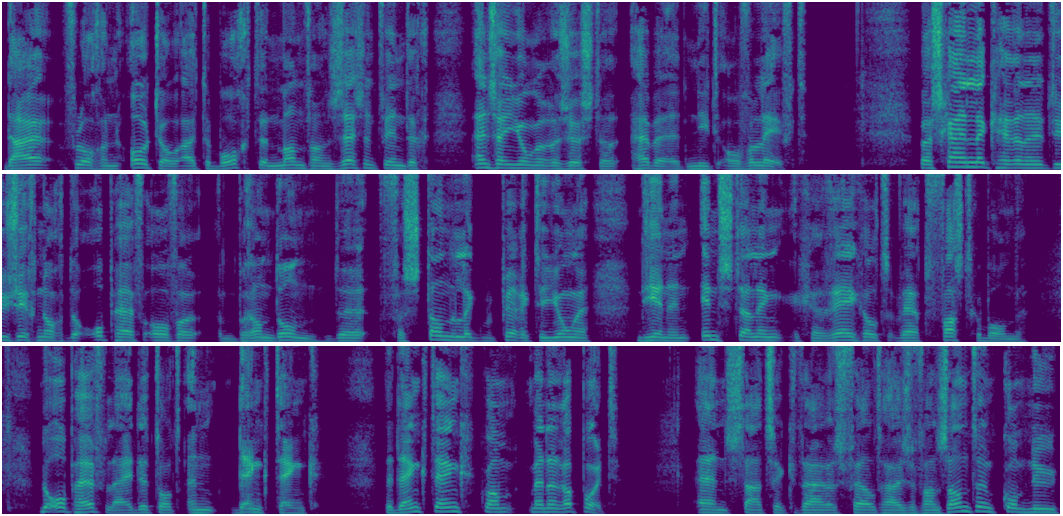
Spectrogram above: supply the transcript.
Daar vloog een auto uit de bocht. Een man van 26 en zijn jongere zuster hebben het niet overleefd. Waarschijnlijk herinnert u zich nog de ophef over Brandon... de verstandelijk beperkte jongen die in een instelling geregeld werd vastgebonden. De ophef leidde tot een denktank. De denktank kwam met een rapport. En staatssecretaris Veldhuizen van Zanten komt nu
